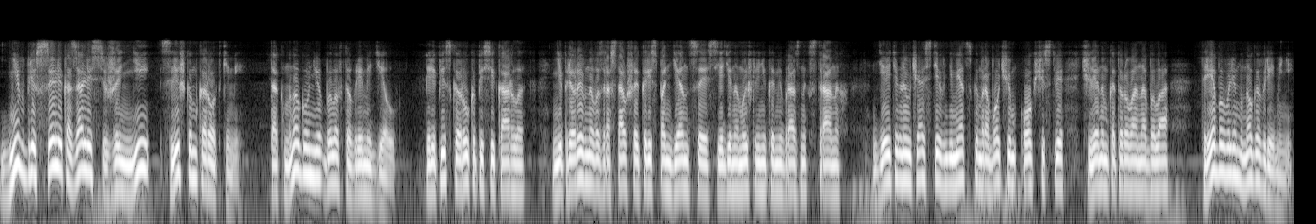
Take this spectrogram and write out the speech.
Дни в Брюсселе казались Жени слишком короткими. Так много у нее было в то время дел. Переписка рукописей Карла, непрерывно возраставшая корреспонденция с единомышленниками в разных странах, деятельное участие в немецком рабочем обществе, членом которого она была, требовали много времени.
